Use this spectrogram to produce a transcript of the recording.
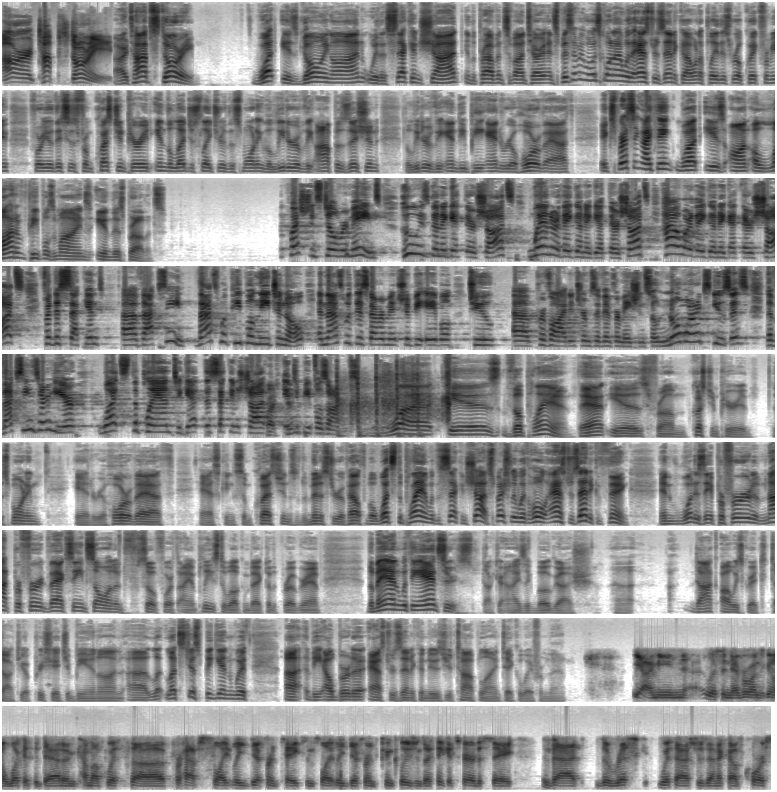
Our top story. Our top story. What is going on with a second shot in the province of Ontario, and specifically what's going on with AstraZeneca? I want to play this real quick from you for you. This is from question period in the legislature this morning. The leader of the opposition, the leader of the NDP, Andrea Horwath, expressing, I think, what is on a lot of people's minds in this province the question still remains who is going to get their shots? When are they going to get their shots? How are they going to get their shots for the second uh, vaccine? That's what people need to know, and that's what this government should be able to uh, provide in terms of information. So, no more excuses. The vaccines are here. What's the plan to get the second shot question? into people's arms? What is the plan? That is from question period this morning. Andrea Horwath asking some questions of the Minister of Health about what's the plan with the second shot, especially with the whole AstraZeneca thing, and what is a preferred and not preferred vaccine, so on and so forth. I am pleased to welcome back to the program the man with the answers, Dr. Isaac Bogoch. Uh, Doc, always great to talk to you. Appreciate you being on. Uh, let, us just begin with uh, the Alberta AstraZeneca news, your top line takeaway from that. Yeah, I mean, listen, everyone's going to look at the data and come up with uh, perhaps slightly different takes and slightly different conclusions. I think it's fair to say that the risk with AstraZeneca, of course,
